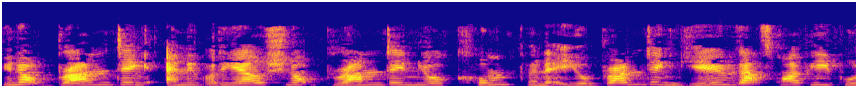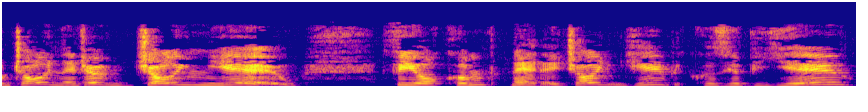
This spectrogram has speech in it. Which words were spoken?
You're not branding anybody else. You're not branding your company. You're branding you. That's why people join. They don't join you for your company. They join you because of you.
